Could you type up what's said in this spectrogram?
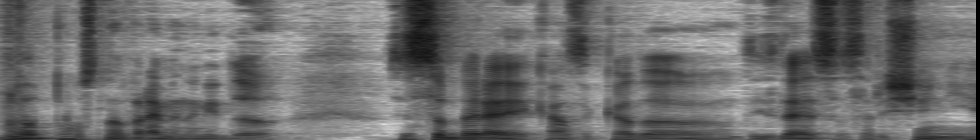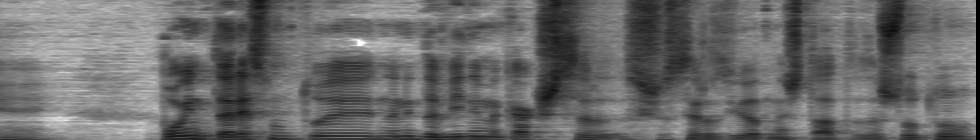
въпрос на време нали, да се събере КЗК, да, да излезе с решение. По-интересното е нали, да видим как ще се, ще се развиват нещата, защото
